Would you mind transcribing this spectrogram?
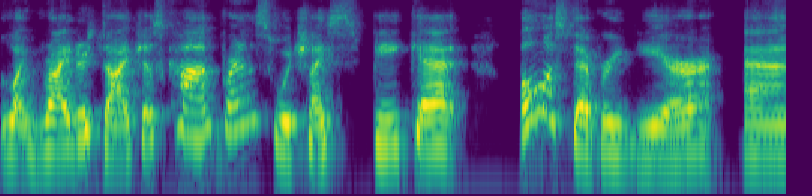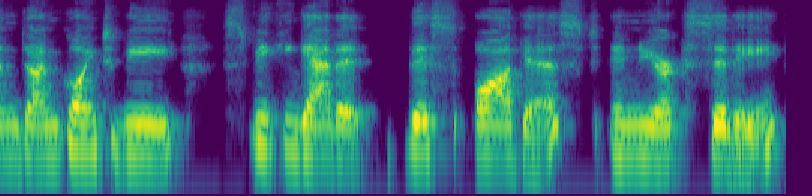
like Writers Digest conference, which I speak at almost every year. And I'm going to be speaking at it this August in New York City,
